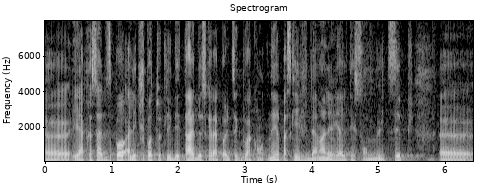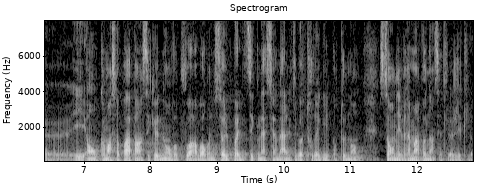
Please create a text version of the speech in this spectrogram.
Euh, et après ça, elle dit pas, elle écrit pas tous les détails de ce que la politique doit contenir parce qu'évidemment, les réalités sont multiples euh, et on ne commencera pas à penser que nous, on va pouvoir avoir une seule politique nationale qui va tout régler pour tout le monde. Ça, on n'est vraiment pas dans cette logique-là.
